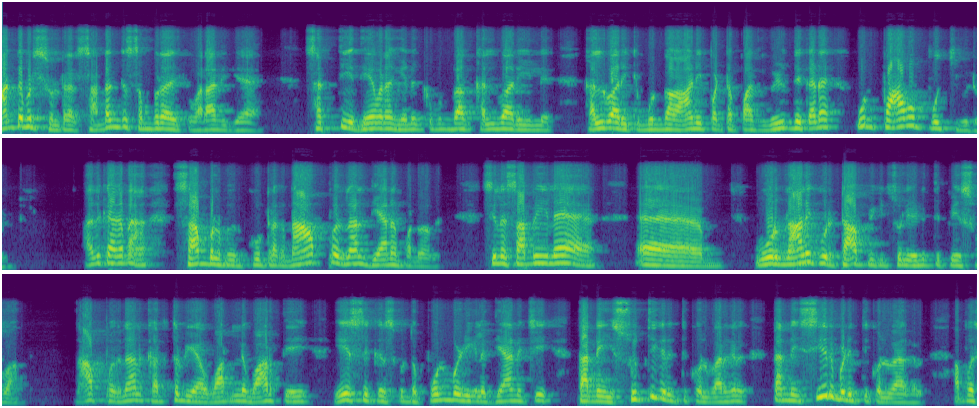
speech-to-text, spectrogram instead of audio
ஆண்டவர் சொல்றார் சடங்கு சம்பிரதாயத்துக்கு வராதீங்க. சத்திய தேவனாக எனக்கு முன்பாக கல்வாரி இல்லை கல்வாரிக்கு முன்பாக ஆணிப்பட்ட பாதி விழுந்து கடை உன் பாவம் போக்கிவிடும். அதுக்காக தான் சாம்பல் புதன் கூட்டுறாங்க. நாற்பது நாள் தியானம் பண்ணுவாங்க. சில சபையில ஒரு நாளைக்கு ஒரு டாபிக் சொல்லி எடுத்து பேசுவாங்க. நாற்பது நாள் கர்த்தருடைய வரல வார்த்தையை இயேசு கிறிஸ்து பொன்மொழிகளை தியானிச்சு தன்னை சுத்திகரித்துக் கொள்வார்கள் தன்னை சீர்படுத்திக் கொள்வார்கள். அப்ப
